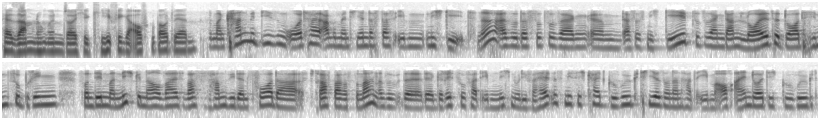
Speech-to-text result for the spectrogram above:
Versammlungen solche Käfige aufgebaut werden? Also man kann mit diesem Urteil argumentieren, dass das eben nicht geht. Ne? Also dass sozusagen, ähm, dass es nicht geht, sozusagen dann Leute dorthin zu bringen, von denen man nicht genau weiß, was haben sie denn vor, da Strafbares zu machen. Also der, der Gerichtshof hat eben nicht nur die Verhältnismäßigkeit gerügt hier, sondern hat eben auch eindeutig gerügt,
